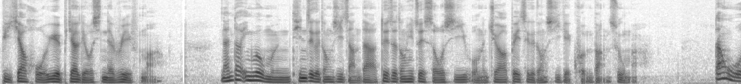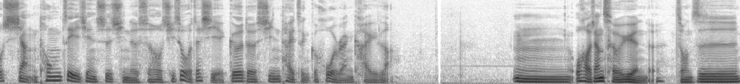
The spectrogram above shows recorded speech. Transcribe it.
比较活跃、比较流行的 riff 吗？难道因为我们听这个东西长大，对这东西最熟悉，我们就要被这个东西给捆绑住吗？当我想通这一件事情的时候，其实我在写歌的心态整个豁然开朗。嗯，我好像扯远了。总之，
